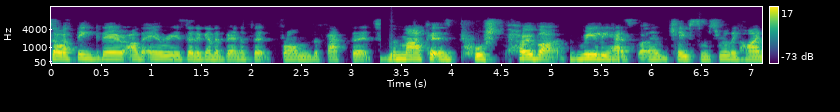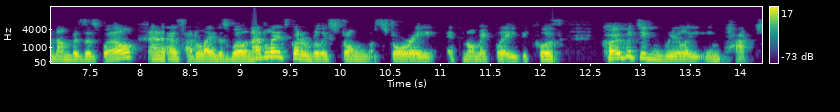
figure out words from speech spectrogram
So I think there are other areas that are going to benefit from the fact that the market has pushed Hobart really has, got, has achieved some really high numbers as well, and as Adelaide as well. And Adelaide's got a really strong story economically because COVID didn't really impact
